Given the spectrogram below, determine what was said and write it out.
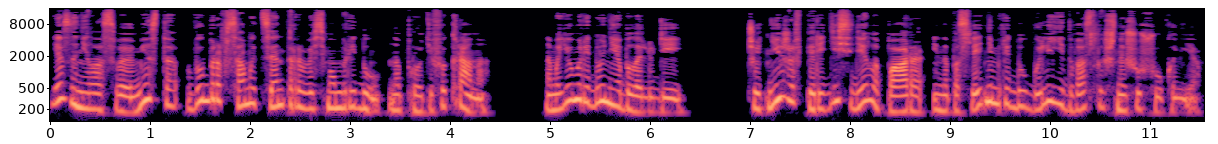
Я заняла свое место, выбрав самый центр в восьмом ряду, напротив экрана. На моем ряду не было людей. Чуть ниже впереди сидела пара, и на последнем ряду были едва слышны шушуканья.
